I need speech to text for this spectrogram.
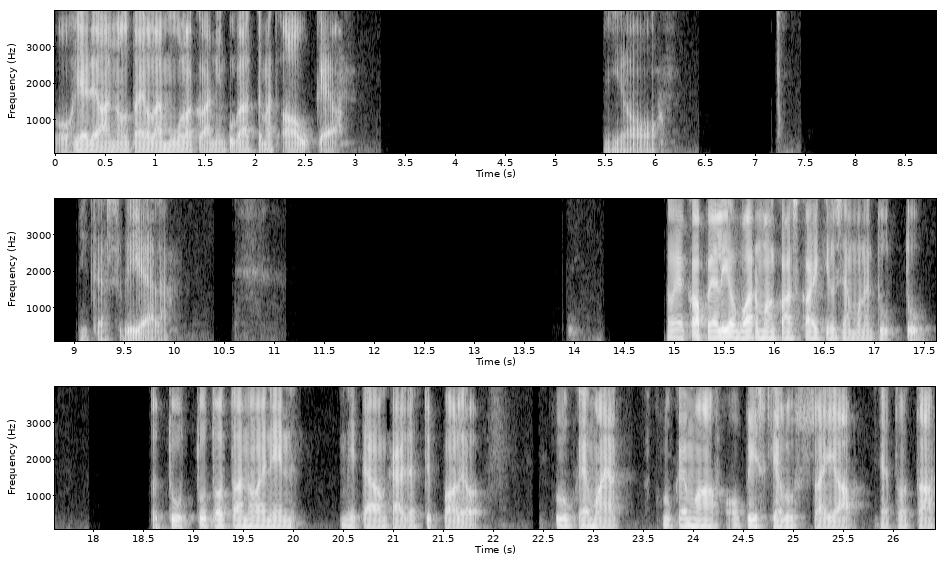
ohjeiden annolta ei ole muullakaan niin kuin välttämättä aukea. Joo. Mitäs vielä? No ja kapeli on varmaan myös kaikille semmoinen tuttu, tuttu tota noin, niin mitä on käytetty paljon lukemaan, ja, lukemaan opiskelussa ja, ja tota,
